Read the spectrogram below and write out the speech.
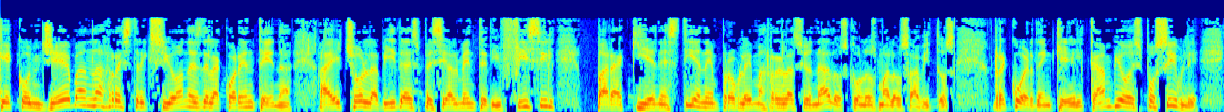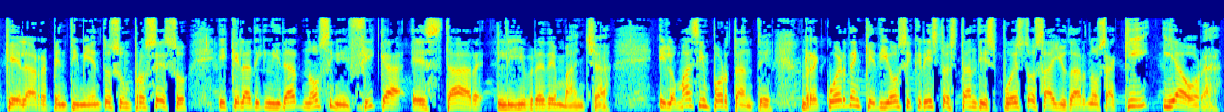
que conllevan las restricciones de la cuarentena ha hecho la vida especialmente difícil para quienes tienen problemas relacionados con los malos hábitos. Recuerden que el cambio es posible, que el arrepentimiento es un proceso y que la dignidad no significa estar libre de mancha. Y lo más importante, recuerden que Dios y Cristo están dispuestos a ayudarnos aquí y ahora.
